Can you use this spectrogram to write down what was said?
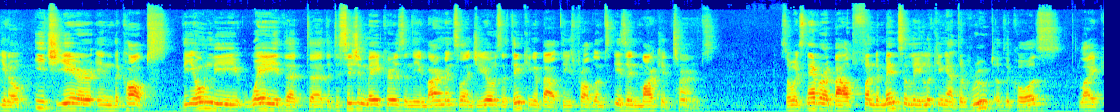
you know each year in the COPs the only way that uh, the decision makers and the environmental NGOs are thinking about these problems is in market terms. So it's never about fundamentally looking at the root of the cause, like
